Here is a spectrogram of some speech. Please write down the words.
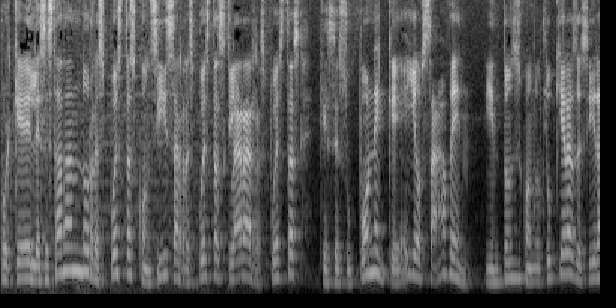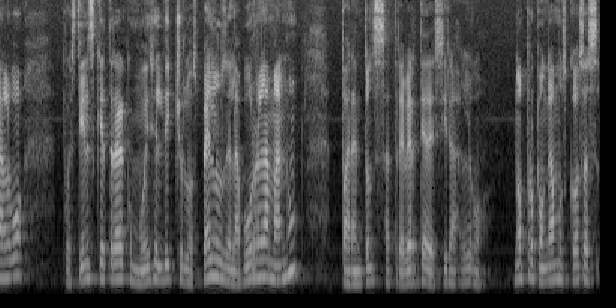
porque les está dando respuestas concisas, respuestas claras, respuestas que se supone que ellos saben. Y entonces cuando tú quieras decir algo, pues tienes que traer, como dice el dicho, los pelos de la burra en la mano para entonces atreverte a decir algo. No propongamos cosas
